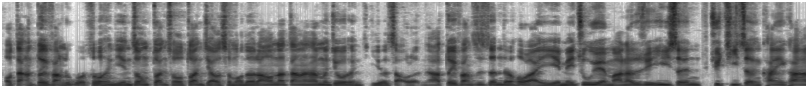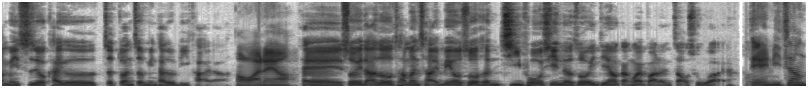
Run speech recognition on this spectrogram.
哦，当然对方如果说很严重，断手断脚什么的，然后那当然他们就会很急着找人啊。对方是真的后来也没住院嘛，他就去医生去急诊看一看，他没事就开个诊断证明，他就离开了。好玩的呀，哎，所以那时候他们才没有说很急迫性的说一定要赶快把人找出来啊。哎，你这样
